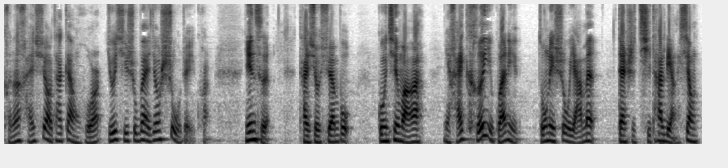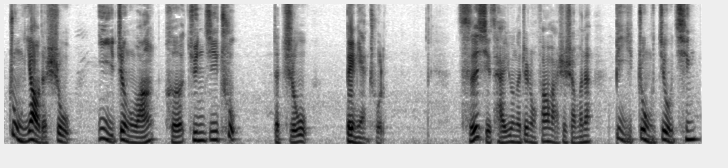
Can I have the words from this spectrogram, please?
可能还需要他干活，尤其是外交事务这一块因此，他就宣布，恭亲王啊，你还可以管理总理事务衙门，但是其他两项重要的事务，议政王和军机处的职务被免除了。慈禧采用的这种方法是什么呢？避重就轻，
